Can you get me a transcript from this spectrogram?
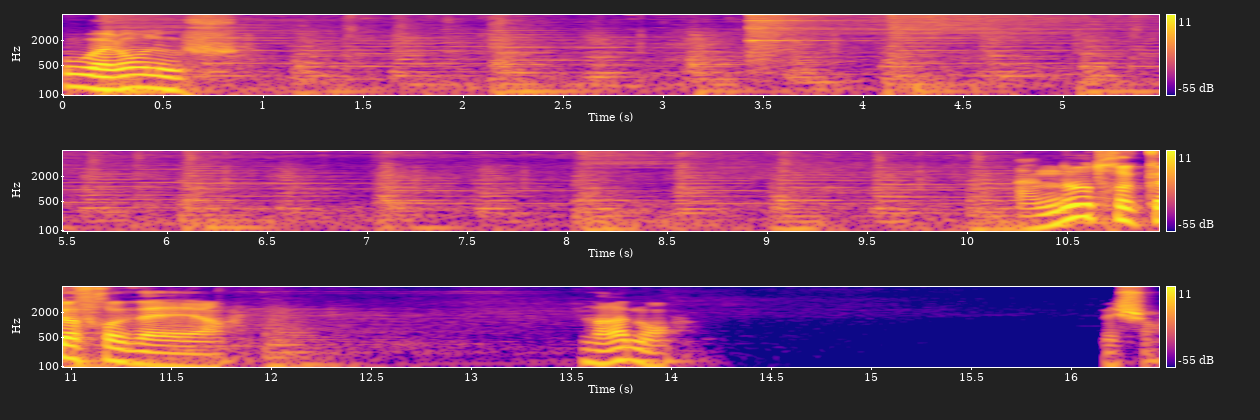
Où allons-nous? Un autre coffre vert. Vraiment. Méchant.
